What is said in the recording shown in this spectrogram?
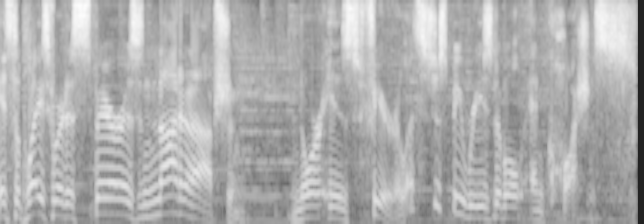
It's the place where despair is not an option, nor is fear. Let's just be reasonable and cautious.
